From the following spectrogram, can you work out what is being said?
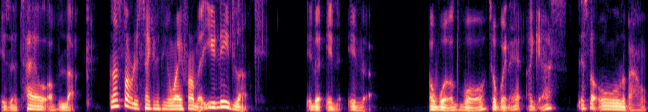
is a tale of luck. And that's not really taking anything away from it. You need luck in a, in in a world war to win it, I guess. It's not all about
